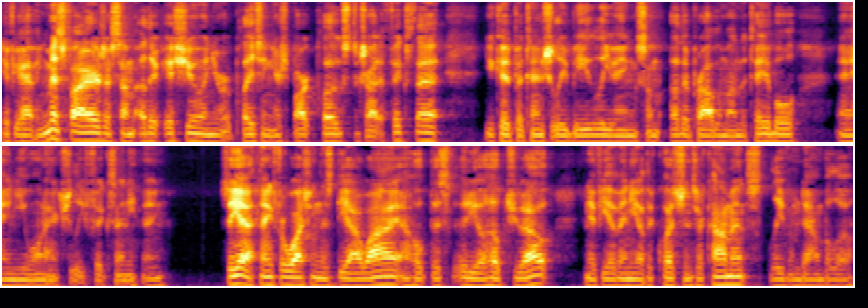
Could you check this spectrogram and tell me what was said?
if you're having misfires or some other issue and you're replacing your spark plugs to try to fix that, you could potentially be leaving some other problem on the table and you won't actually fix anything. So yeah, thanks for watching this DIY. I hope this video helped you out. And if you have any other questions or comments, leave them down below.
